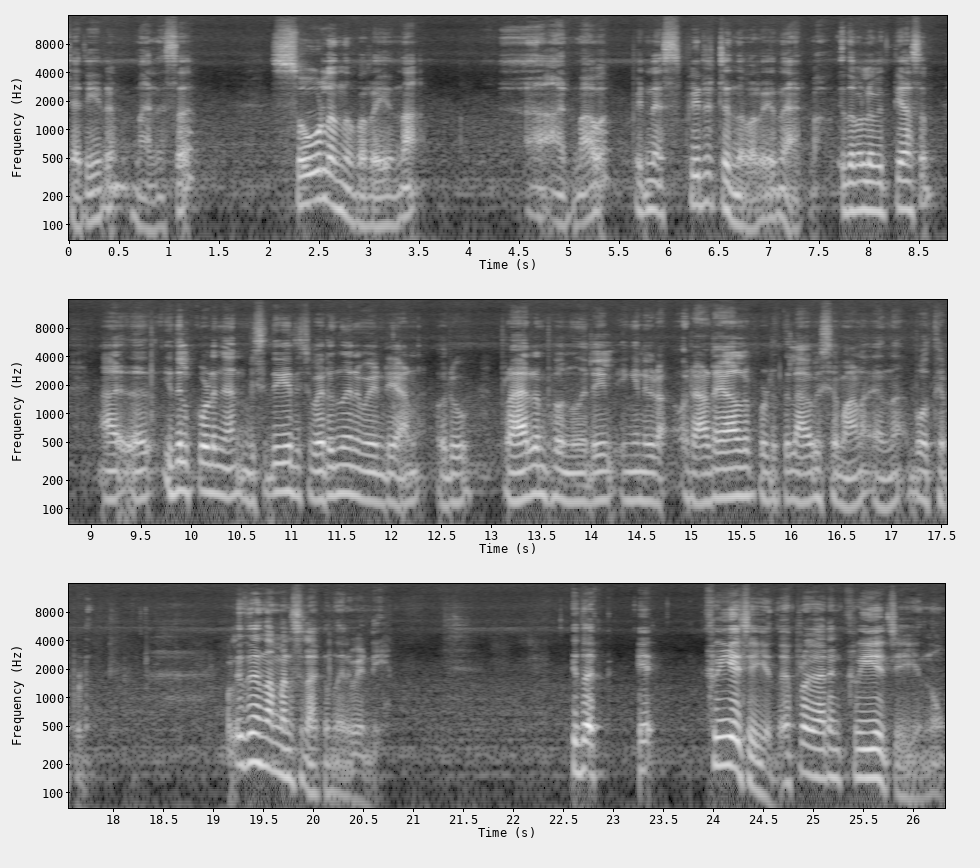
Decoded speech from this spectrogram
ശരീരം മനസ്സ് സോൾ എന്ന് പറയുന്ന ആത്മാവ് പിന്നെ സ്പിരിറ്റ് എന്ന് പറയുന്ന ആത്മാവ്. ഇത് തമ്മിലുള്ള വ്യത്യാസം ഇതിൽ കൂടെ ഞാൻ വിശദീകരിച്ച് വരുന്നതിന് വേണ്ടിയാണ് ഒരു പ്രാരംഭം എന്ന നിലയിൽ ഇങ്ങനെ ഒരു ഒരു അടയാളപ്പെടുത്തൽ ആവശ്യമാണ് എന്ന് ബോധ്യപ്പെടുന്നു അപ്പോൾ ഇതിനെ നാം മനസ്സിലാക്കുന്നതിന് വേണ്ടി ഇത് ക്രിയ ചെയ്യുന്നു. എപ്രകാരം ക്രിയ ചെയ്യുന്നു?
